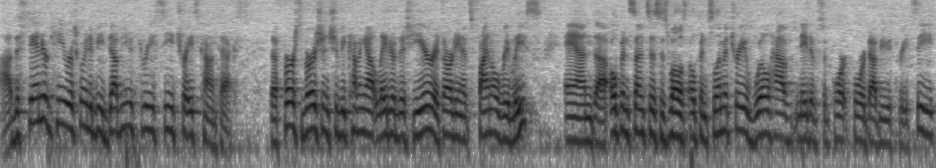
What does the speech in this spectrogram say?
Uh, the standard here is going to be W3C trace context. The first version should be coming out later this year. It's already in its final release. And uh, Open Census as well as Open Telemetry will have native support for W3C.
